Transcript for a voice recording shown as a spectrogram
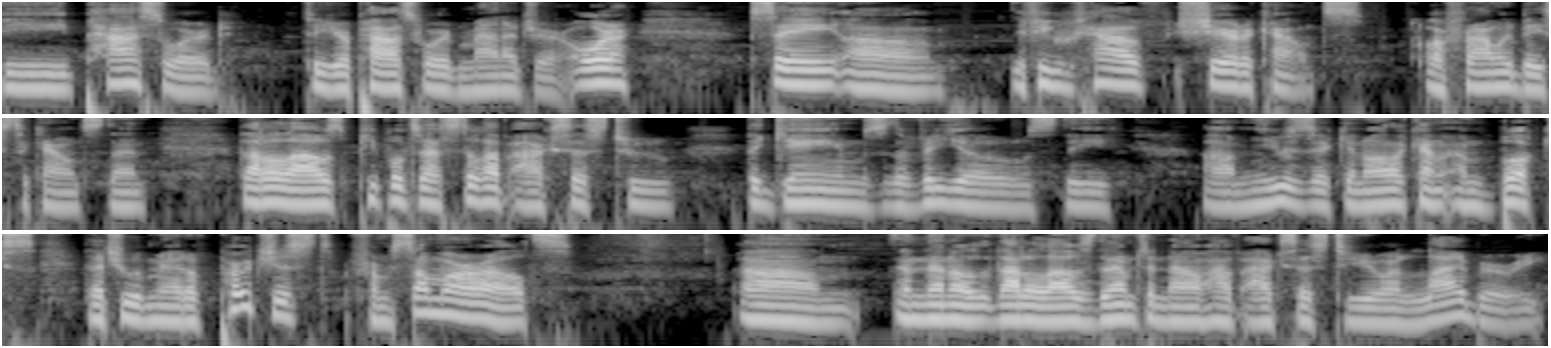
the password to your password manager. Or say um, if you have shared accounts or family based accounts, then that allows people to still have access to the games, the videos, the uh, music, and all that kind of and books that you might have purchased from somewhere else. Um, and then uh, that allows them to now have access to your library.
